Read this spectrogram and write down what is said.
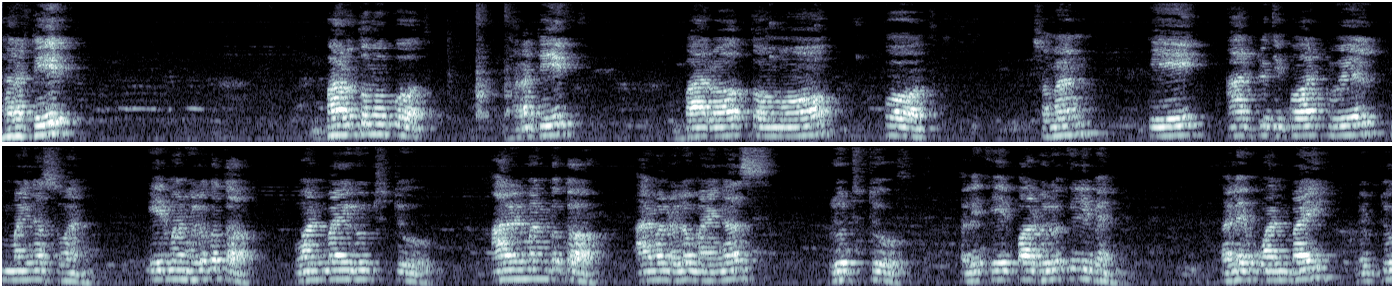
ধারাটির বারোতম পদ। ধারাটির বারোতম পদ সমান a r to the power twelve minus ওয়ানের মান হলো কত? One by root two r এর মান কত? আর মান হলো মাইনাস রুট টু তাহলে এর পাওয়ার হলো ইলেভেন তাহলে ওয়ান বাই রুট টু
